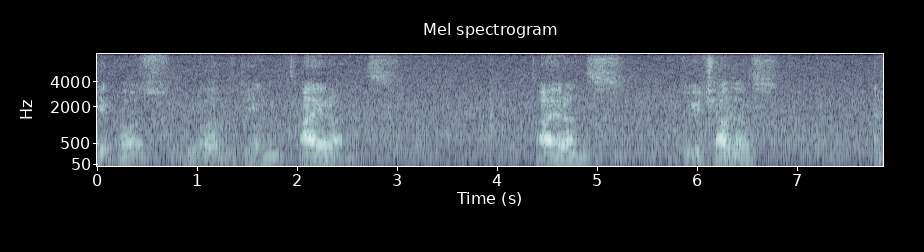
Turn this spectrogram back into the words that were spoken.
because we all became tyrants, tyrants to each other and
